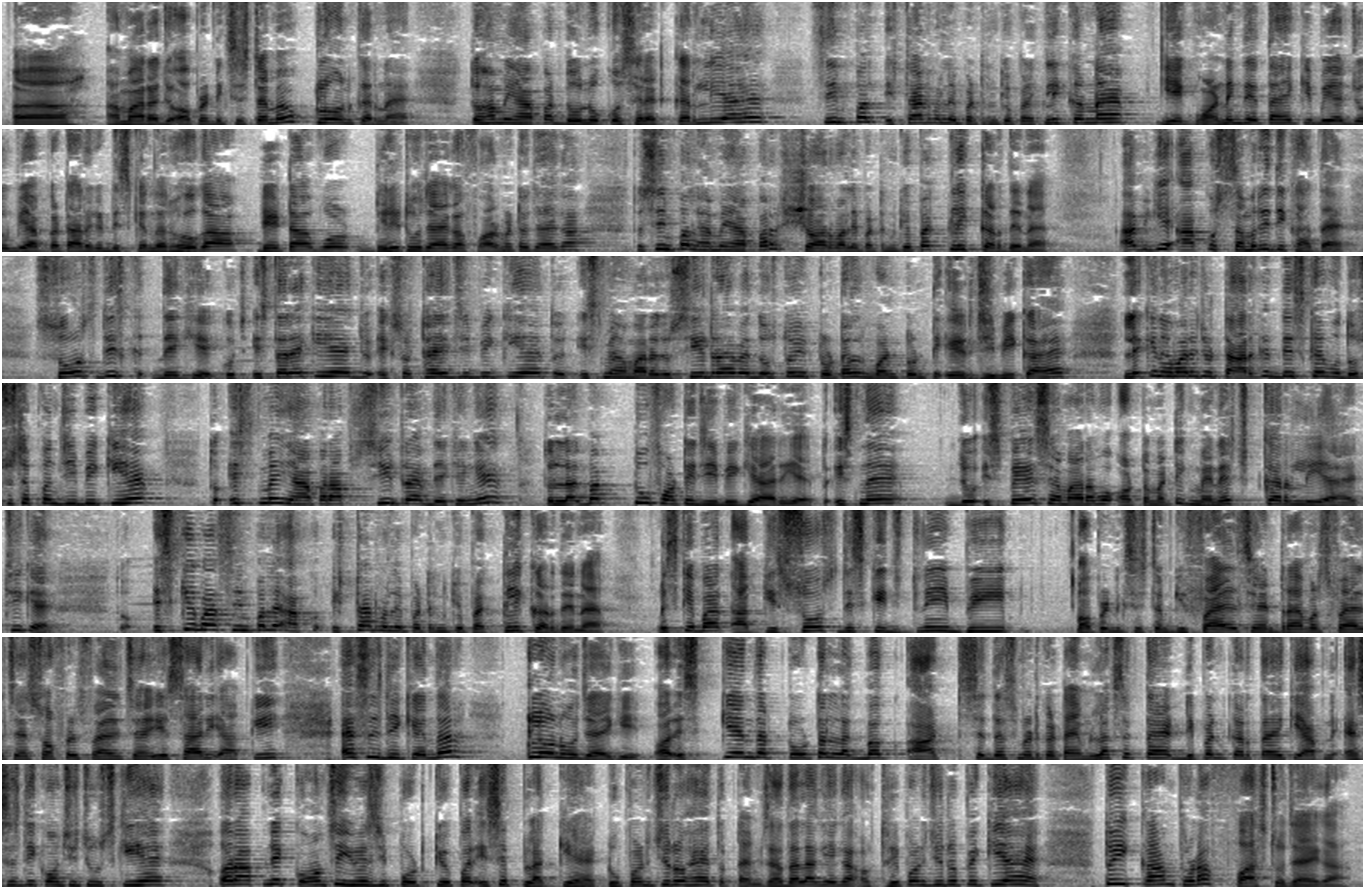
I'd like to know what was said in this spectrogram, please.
आ, हमारा जो ऑपरेटिंग सिस्टम है वो क्लोन करना है। तो हम यहाँ पर दोनों को सेलेक्ट कर लिया है। सिंपल स्टार्ट वाले बटन के ऊपर क्लिक करना है। ये एक वार्निंग देता है कि भैया जो भी आपका टारगेट डिस्क के अंदर होगा डेटा वो डिलीट हो जाएगा फॉर्मेट हो जाएगा। तो सिंपल हमें यहाँ पर श्योर वाले बटन के ऊपर क्लिक कर देना है। अब ये आपको समरी दिखाता है। सोर्स डिस्क देखिए, कुछ इस तरह की है जो एक जीबी की है तो इसमें हमारा जो सी ड्राइव है, दोस्तों, ये टोटल 128 जीबी का है। लेकिन हमारी जो टारगेट डिस्क है, वो दो जीबी की है। तो इसमें यहाँ पर आप सी ड्राइव देखेंगे तो लगभग 240 जीबी की आ रही है। तो इसने जो स्पेस है हमारा, वो ऑटोमेटिक मैनेज कर लिया है, ठीक है? तो इसके बाद सिंपल है, आपको स्टार्ट वाले बटन के ऊपर क्लिक कर देना है। इसके बाद आपकी सोर्स डिस्क की जितनी भी ऑपरेटिंग सिस्टम की फाइल्स हैं, ड्राइवर्स फाइल्स हैं, सॉफ्टवेयर फाइल्स हैं, ये सारी आपकी एसएसडी के अंदर क्लोन हो जाएगी और इसके अंदर टोटल लगभग आठ से दस मिनट का टाइम लग सकता है। डिपेंड करता है कि आपने एसएसडी कौन सी चूज़ की है और आपने कौन से यूएसडी पोर्ट के ऊपर इसे प्लग किया है। 2.0 है तो टाइम ज़्यादा लगेगा और 3.0 पे किया है तो ये काम थोड़ा फास्ट हो जाएगा।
